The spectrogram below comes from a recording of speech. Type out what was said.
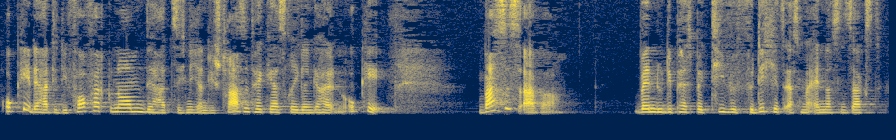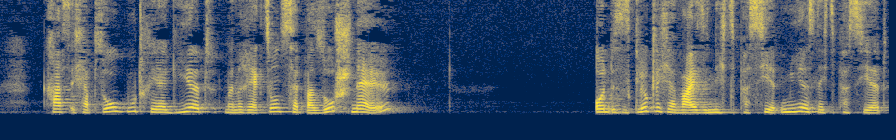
Okay, der hat dir die Vorfahrt genommen, der hat sich nicht an die Straßenverkehrsregeln gehalten, okay. Was ist aber, wenn du die Perspektive für dich jetzt erstmal änderst und sagst, krass, ich habe so gut reagiert, meine Reaktionszeit war so schnell und es ist glücklicherweise nichts passiert, mir ist nichts passiert.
